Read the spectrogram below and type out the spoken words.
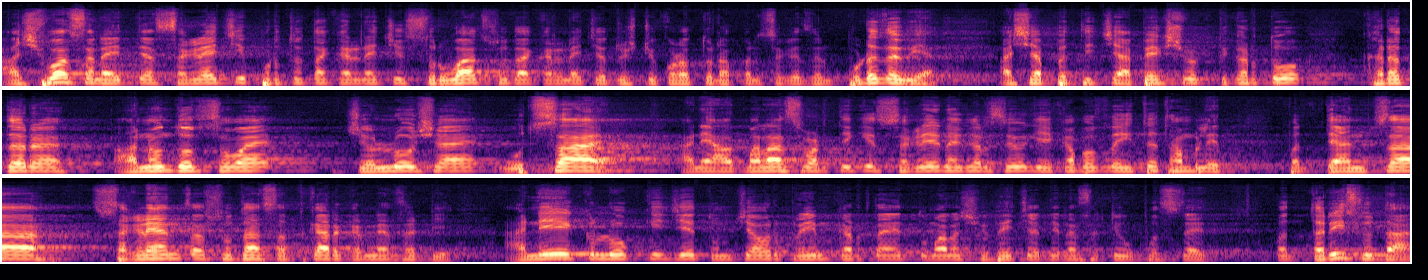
आश्वासन आहेत त्या सगळ्याची पूर्तता करण्याची सुरुवात सुद्धा करण्याच्या दृष्टिकोनातून आपण सगळेजण पुढे जाऊया. अशा पद्धतीची अपेक्षा व्यक्त करतो. खरं तर आनंदोत्सव आहे जल्लोष आहे उत्साह आहे. आणि मला असं वाटतं की सगळे नगरसेवक एका बाजूला इथं थांबलेत पण त्यांचा सगळ्यांचा सुद्धा सत्कार करण्यासाठी अनेक लोक की जे तुमच्यावर प्रेम करतायत तुम्हाला शुभेच्छा देण्यासाठी उपस्थित आहेत. पण तरीसुद्धा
